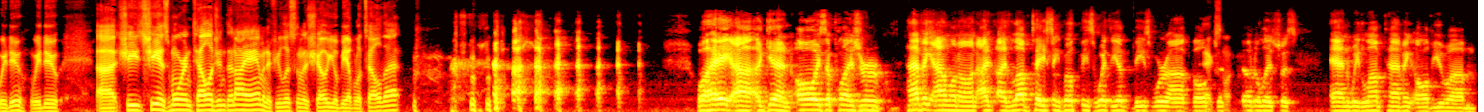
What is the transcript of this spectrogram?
We do, we do. Uh, she she is more intelligent than I am, and if you listen to the show, you'll be able to tell that. Well, hey, uh, again, always a pleasure having Alan on. I, I love tasting both these with you. These were uh, both so delicious, and we loved having all of you, um,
